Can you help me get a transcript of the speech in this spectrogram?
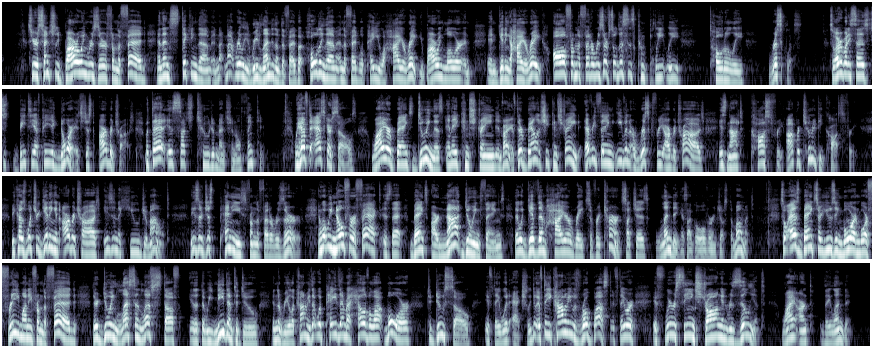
So you're essentially borrowing reserves from the Fed and then sticking them and not, not really relending them to the Fed, but holding them and the Fed will pay you a higher rate. You're borrowing lower and, and getting a higher rate, all from the Federal Reserve. So this is completely, totally riskless. So everybody says just BTFP, ignore it. It's just arbitrage. But that is such two dimensional thinking. We have to ask ourselves why are banks doing this in a constrained environment? If they're balance sheet constrained, everything, even a risk free arbitrage, is not cost free, opportunity cost free. Because what you're getting in arbitrage isn't a huge amount. These are just pennies from the Federal Reserve. And what we know for a fact is that banks are not doing things that would give them higher rates of return, such as lending, as I'll go over in just a moment. So, as banks are using more and more free money from the Fed, they're doing less and less stuff that, we need them to do in the real economy that would pay them a hell of a lot more to do so if they would actually do. If the economy was robust, if they were if we were seeing strong and resilient, why aren't they lending?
